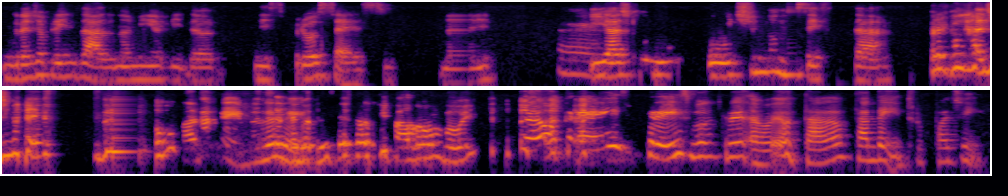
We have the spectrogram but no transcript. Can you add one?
um grande aprendizado na minha vida nesse processo, né? É. E acho que o último, não sei se dá para falar demais. Manda ver, manda ver. pessoas que falam muito. Não, três, três, três. Eu, tá, tá dentro, pode ir.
